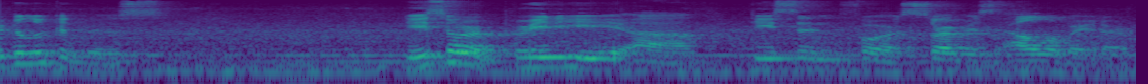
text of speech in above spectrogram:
Take a look at this. These are pretty uh, decent for a service elevator.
